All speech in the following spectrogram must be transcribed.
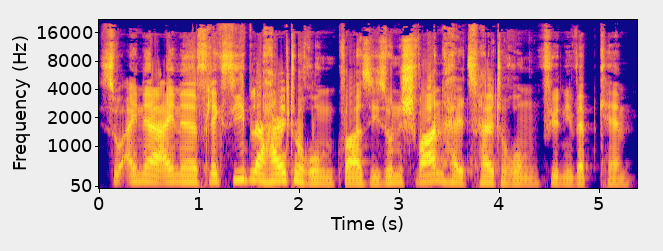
So eine, eine flexible Halterung quasi, so eine Schwanhalshalterung für die Webcam.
